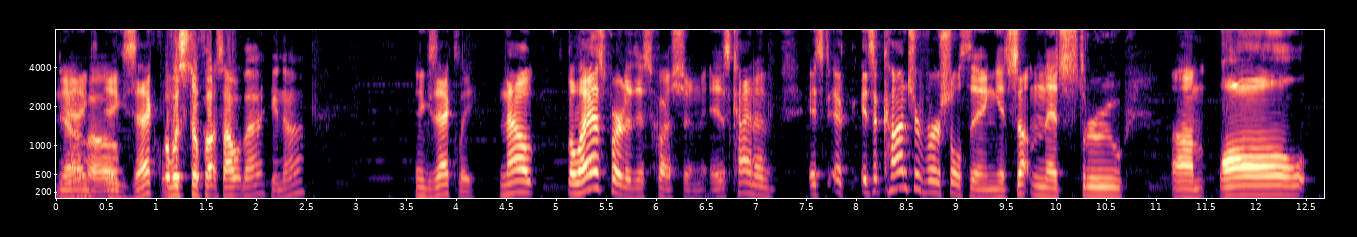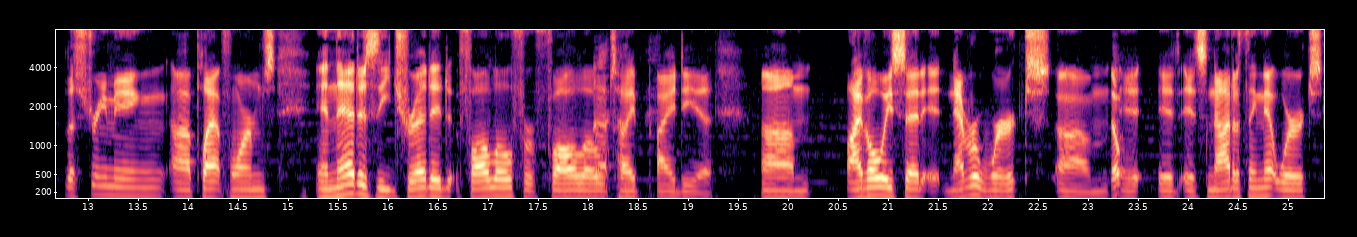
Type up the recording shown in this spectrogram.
you Yeah, know, ex- exactly. other stuff that's out there, you know. Exactly. Now, the last part of this question is kind of it's it's a controversial thing. It's something that's through um, all the streaming uh, platforms, and that is the dreaded follow for follow type idea. Um, I've always said it never works. Um, Nope. it, it it's not a thing that works.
